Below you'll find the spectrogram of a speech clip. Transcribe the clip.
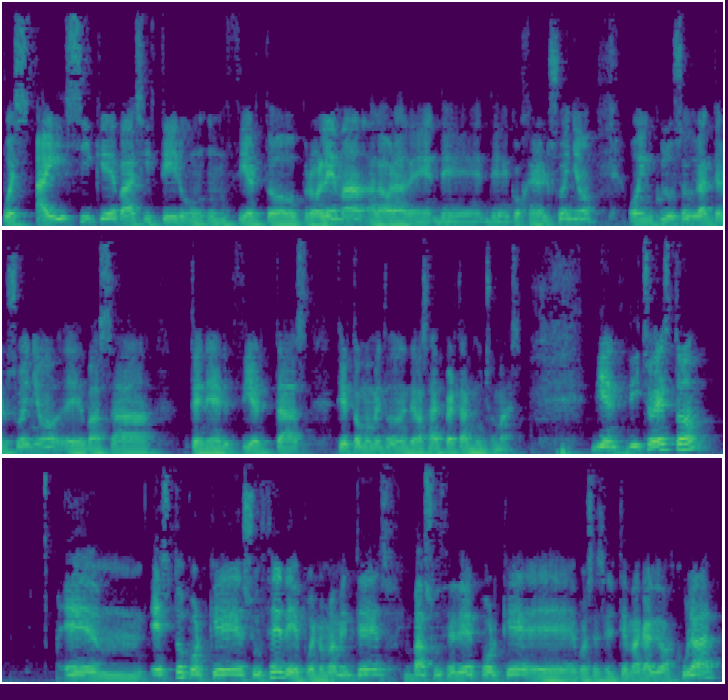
pues ahí sí que va a existir un, cierto problema a la hora de, coger el sueño o incluso durante el sueño eh, vas a tener ciertas, ciertos momentos donde te vas a despertar mucho más. Bien, dicho esto, em, ¿Esto por qué sucede? Pues normalmente va a suceder porque eh, pues el sistema cardiovascular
